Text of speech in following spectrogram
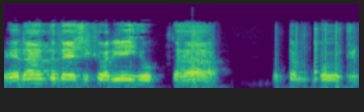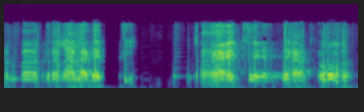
वेदान्तदेशिकवर्यैः उक्तः उत्तम भूषणम् अत्र न लगति। कुतः चेत् अथो,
